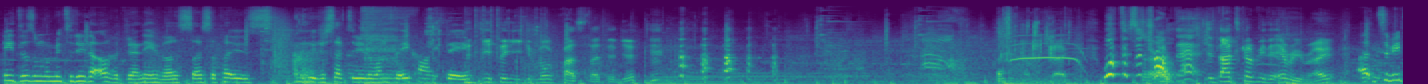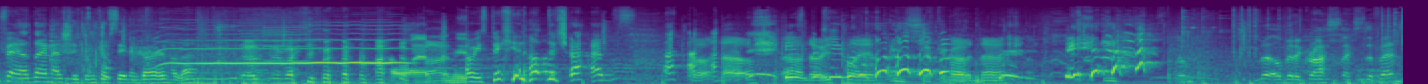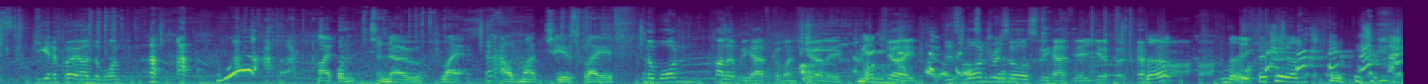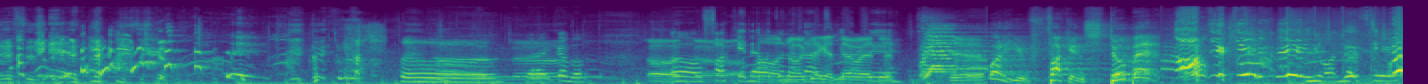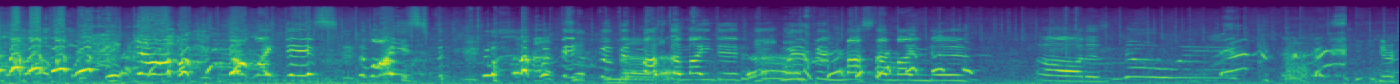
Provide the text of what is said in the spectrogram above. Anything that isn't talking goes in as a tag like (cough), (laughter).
He doesn't want me to do that other gen either, so I suppose we just have to do the ones that he can't (laughs) see. Do you think you could walk past that? Did you? (laughs) No. What is a trap there? That's gotta be the Iri, right? Uh, to be fair, I don't actually think I've seen him go over there. (laughs) Oh, Oh, he's picking up the traps. Oh no. (laughs) Oh no, he's playing. He's sick Oh of no. it. (laughs) Little bit of grass next to the fence. You're gonna put it on the one. What? I want to know, like, how much he has played. the one pallet we have. Come on, surely. I mean- surely. There's one resource we have here. You're gonna put. No. (laughs) No, he's picking them. this is. (laughs) this is good. (laughs) Oh. Oh Right, come on. Oh, Oh, no. fucking hell. Oh don't no, I'm gonna get was a idea. Yeah. What are you, fucking stupid? Oh, you kidding me? You are not serious. no! Not like this! Why is... we've been, masterminded! We've been masterminded! Oh, there's no way! (laughs) You're I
